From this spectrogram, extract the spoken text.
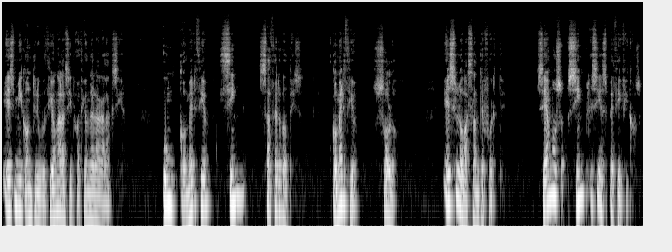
es mi contribución a la situación de la galaxia. Un comercio sin sacerdotes. Comercio solo. Es lo bastante fuerte. Seamos simples y específicos.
